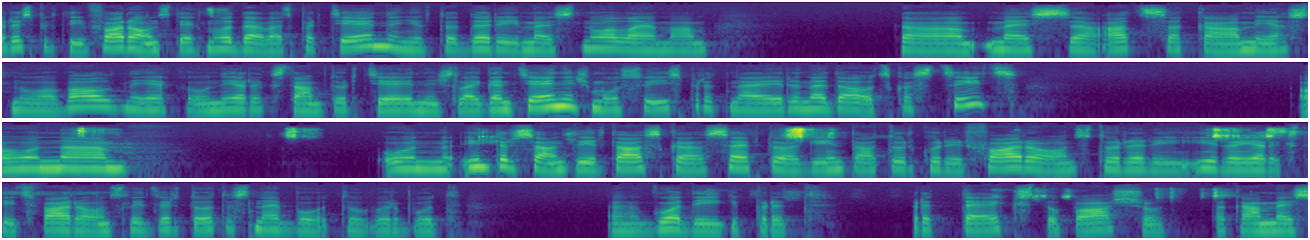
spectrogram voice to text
respektīvi faraons tiek nodēvēts par ķēniņu, tad arī mēs nolēmām, ka mēs atsakāmies no valdnieka un ierakstām tur ķēniņš, lai gan ķēniņš mūsu izpratnē ir nedaudz kas cits. Un, Un interesanti ir tas, ka septogintā, tur, kur ir faraons, tur arī ir ierakstīts faraons. Līdz ar to tas nebūtu varbūt godīgi pret, pret tekstu pašu. Tā kā mēs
